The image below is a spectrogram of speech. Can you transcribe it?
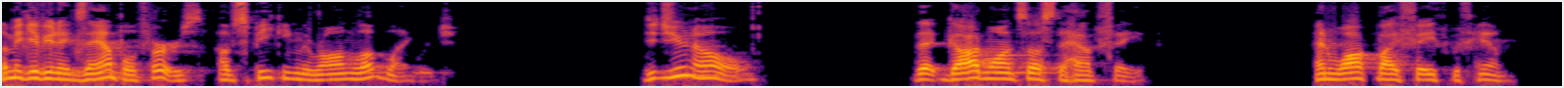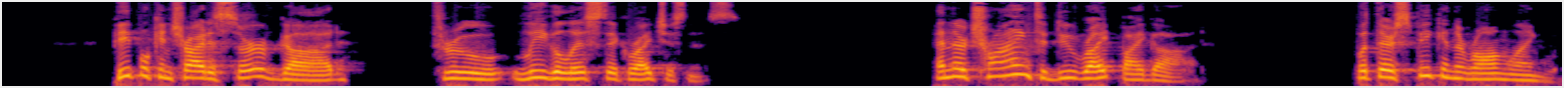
Let me give you an example first of speaking the wrong love language. Did you know that God wants us to have faith and walk by faith with Him? People can try to serve God through legalistic righteousness. And they're trying to do right by God, but they're speaking the wrong language.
